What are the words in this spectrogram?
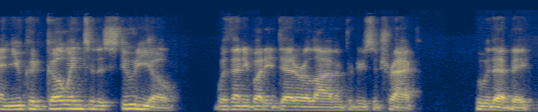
and you could go into the studio with anybody dead or alive and produce a track, who would that be?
